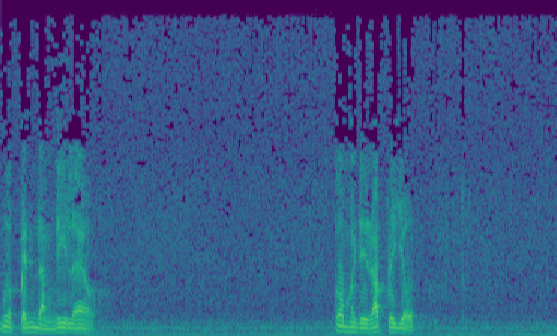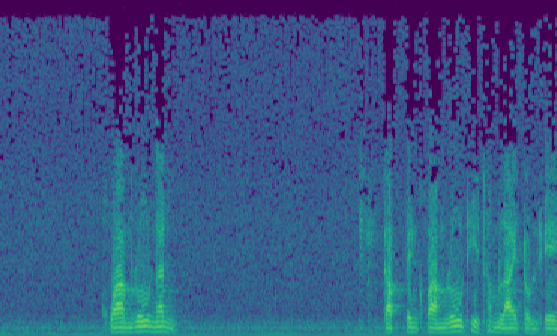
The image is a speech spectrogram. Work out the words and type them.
เมื่อเป็นดังนี้แล้ว ก็ไม่ได้รับประโยชน์ ความรู้นั้นกลับเป็นความรู้ที่ทำลายตนเอง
